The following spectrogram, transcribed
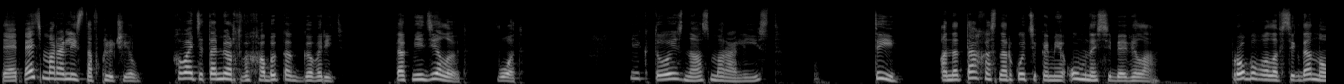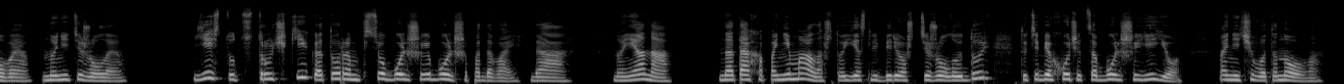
«Ты опять моралиста включил? Хватит о мертвых абы как говорить. Так не делают. Вот». «И кто из нас моралист?» Ты. А Натаха с наркотиками умно себя вела. Пробовала всегда новое, но не тяжелое. Есть тут стручки, которым все больше и больше подавай. Да, но не она. Натаха понимала, что если берешь тяжелую дурь, то тебе хочется больше ее, а не чего-то нового.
